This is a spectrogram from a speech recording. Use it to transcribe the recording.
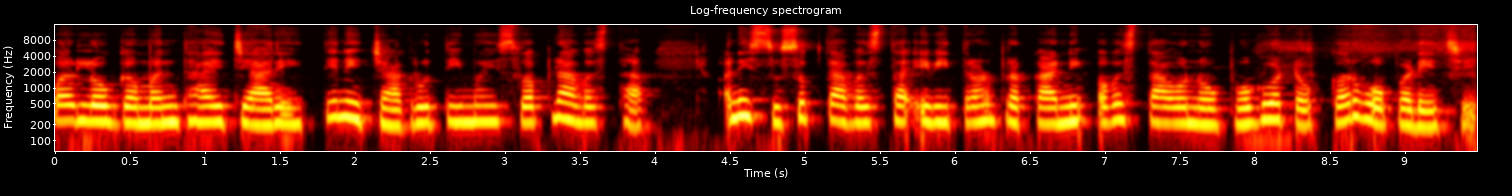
પરલોક ગમન થાય જ્યારે તેની જાગૃતિમય સ્વપ્નાવસ્થા અને સુસુપ્તાવસ્થા એવી ત્રણ પ્રકારની અવસ્થાઓનો ભોગવટો કરવો પડે છે.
